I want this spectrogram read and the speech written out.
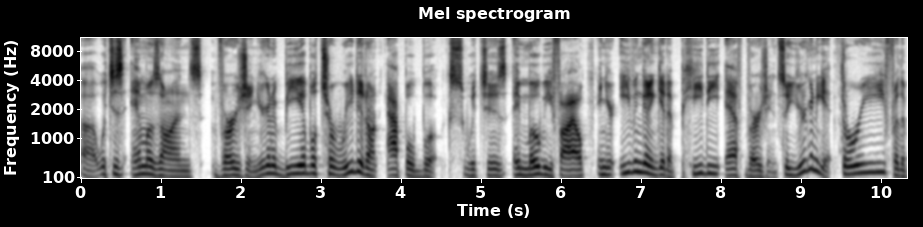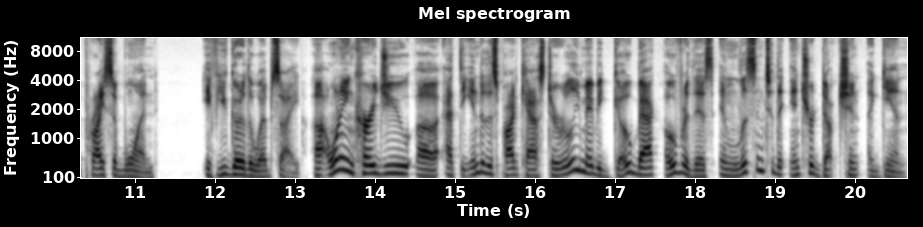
uh, which is Amazon's version. You're going to be able to read it on Apple Books, which is a Mobi file, and you're even going to get a PDF version. So you're going to get three for the price of one if you go to the website. Uh, I want to encourage you uh, at the end of this podcast to really maybe go back over this and listen to the introduction again.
